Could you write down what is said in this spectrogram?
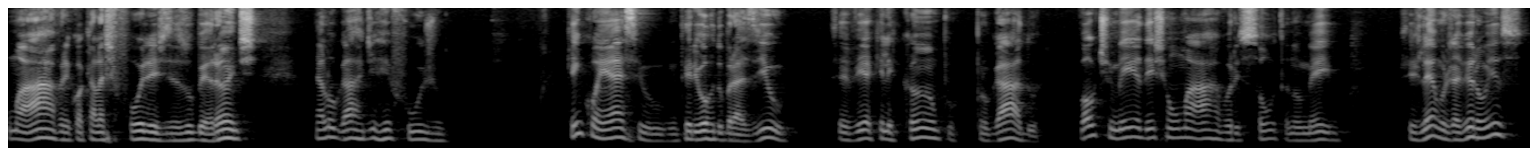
uma árvore com aquelas folhas exuberantes, é lugar de refúgio. Quem conhece o interior do Brasil, você vê aquele campo para o gado, volta e meia deixam uma árvore solta no meio. Vocês lembram? Já viram isso?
